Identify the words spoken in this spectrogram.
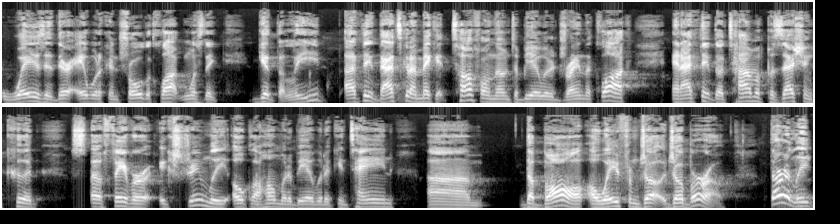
ways that they're able to control the clock once they get the lead, I think that's going to make it tough on them to be able to drain the clock. And I think the time of possession could uh, favor extremely Oklahoma to be able to contain um, the ball away from Joe, Joe Burrow. Thirdly,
